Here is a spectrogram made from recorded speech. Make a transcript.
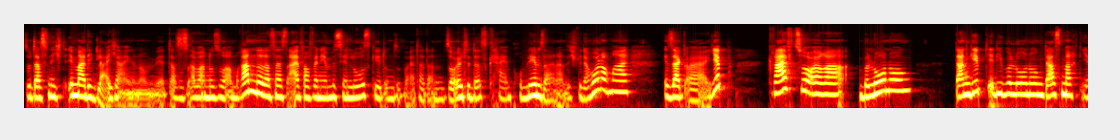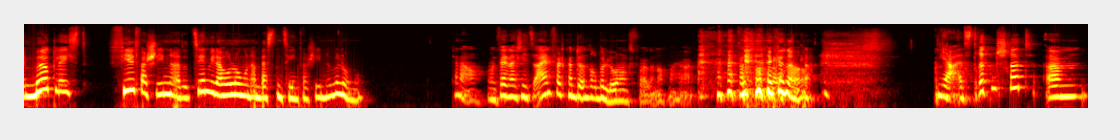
sodass nicht immer die gleiche eingenommen wird. Das ist aber nur so am Rande. Das heißt einfach, wenn ihr ein bisschen losgeht und so weiter, dann sollte das kein Problem sein. Also ich wiederhole nochmal, ihr sagt euer Jip, greift zu eurer Belohnung, dann gebt ihr die Belohnung. Das macht ihr möglichst viel verschiedene, also zehn Wiederholungen und am besten zehn verschiedene Belohnungen. Genau. Und wenn euch nichts einfällt, könnt ihr unsere Belohnungsfolge nochmal hören. genau. Ja, als dritten Schritt ähm,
